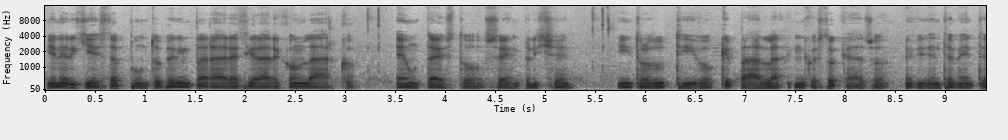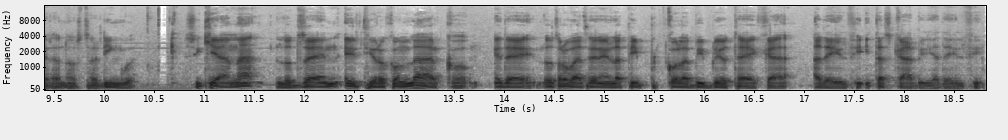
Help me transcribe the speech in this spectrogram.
viene richiesta appunto per imparare a tirare con l'arco. È un testo semplice, introduttivo che parla, in questo caso, evidentemente la nostra lingua. Si chiama Lo Zen e il tiro con l'arco ed è, lo trovate nella piccola biblioteca ad Elfi, i tascabili ad Elfi.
